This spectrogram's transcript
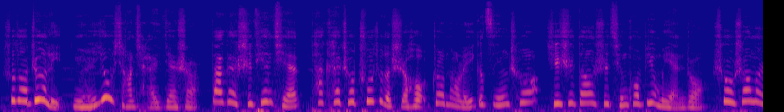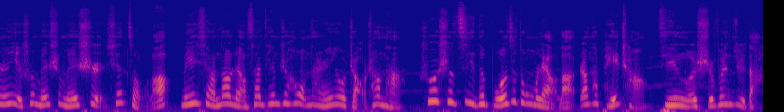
说到这里，女人又想起来一件事儿。大概十天前，她开车出去的时候撞到了一个自行车。其实当时情况并不严重，受伤的人也说没事没事，先走了。没想到两三天之后，那人又找上她，说是自己的脖子动不了了，让他赔偿，金额十分巨大。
